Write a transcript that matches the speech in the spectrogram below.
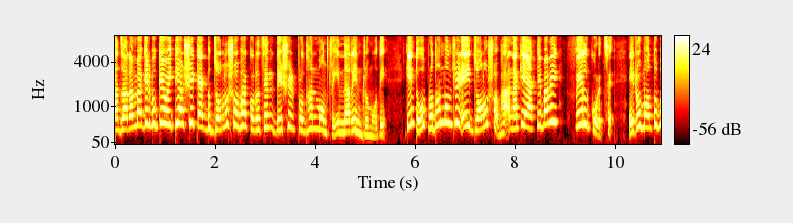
আজ বুকে ঐতিহাসিক এক জনসভা করেছেন দেশের প্রধানমন্ত্রী নরেন্দ্র মোদী। কিন্তু প্রধানমন্ত্রীর এই জনসভা নাকি একেবারেই ফেল করেছে? এরও মন্তব্য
